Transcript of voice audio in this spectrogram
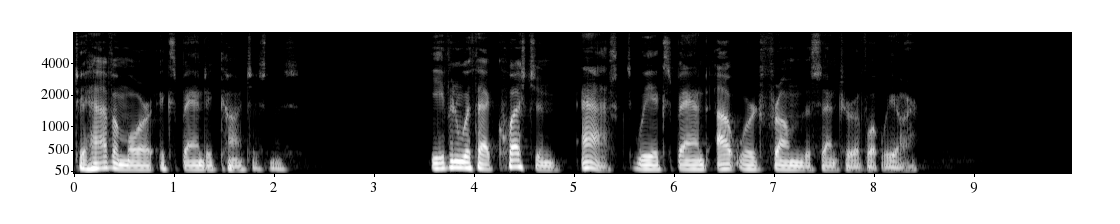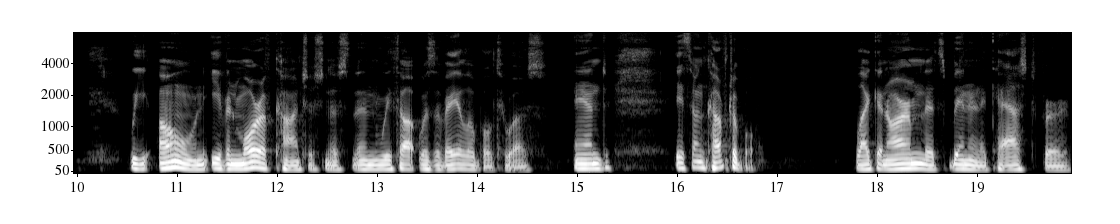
to have a more expanded consciousness? Even with that question asked, we expand outward from the center of what we are we own even more of consciousness than we thought was available to us. And it's uncomfortable. Like an arm that's been in a cast for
